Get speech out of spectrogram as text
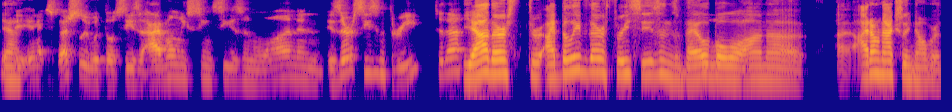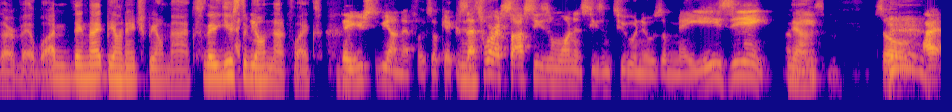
Yeah. And especially with those seasons i've only seen season one and is there a season three to that Yeah, there's th- I believe there are three seasons available on uh I don't actually know where they're available. I mean, they might be on HBO Max. They used I to be on Netflix. They used to be on Netflix, okay, because Yeah. that's where I saw season one and season two, and it was amazing, Yeah. So I,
